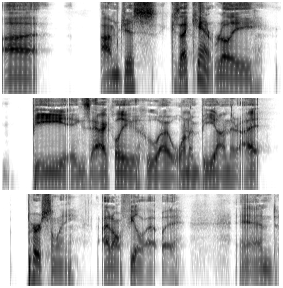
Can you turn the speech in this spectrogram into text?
Uh I'm just cuz I can't really be exactly who I want to be on there. I personally, I don't feel that way. And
